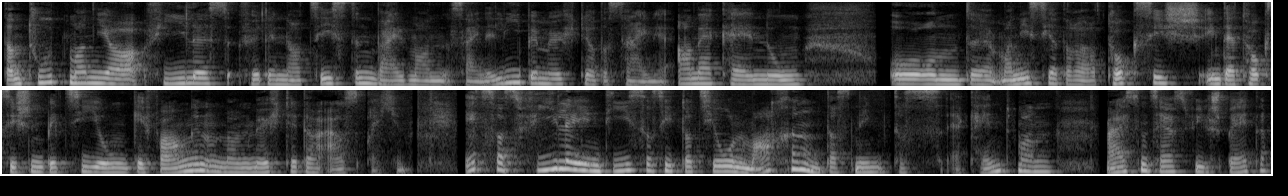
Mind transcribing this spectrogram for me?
dann tut man ja vieles für den Narzissten, weil man seine Liebe möchte oder seine Anerkennung und äh, man ist ja da toxisch, in der toxischen Beziehung gefangen und man möchte da ausbrechen. Jetzt, was viele in dieser Situation machen, und das, nimmt, das erkennt man meistens erst viel später,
